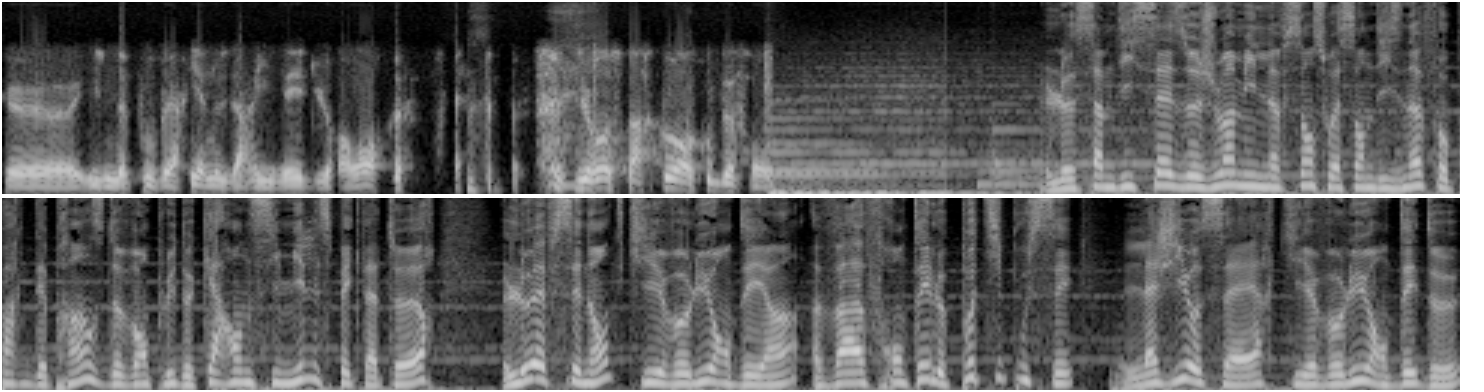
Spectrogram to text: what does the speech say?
qu'il ne pouvait rien nous arriver durant, ce parcours en Coupe de France. Le samedi 16 juin 1979 au Parc des Princes, devant plus de 46 000 spectateurs, le FC Nantes, qui évolue en D1, va affronter le Petit Poussé, la Auxerre, qui évolue en D2.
